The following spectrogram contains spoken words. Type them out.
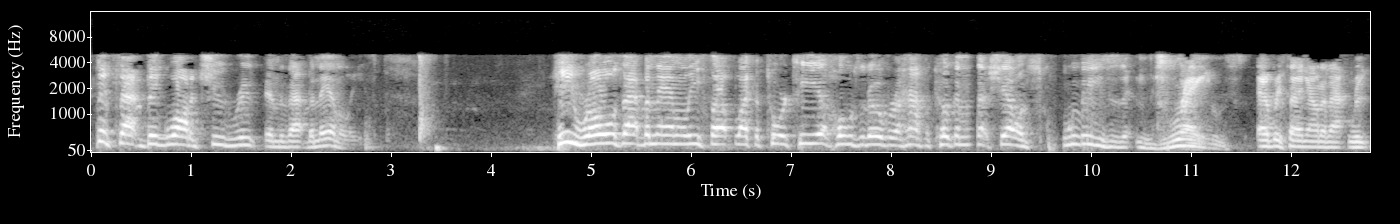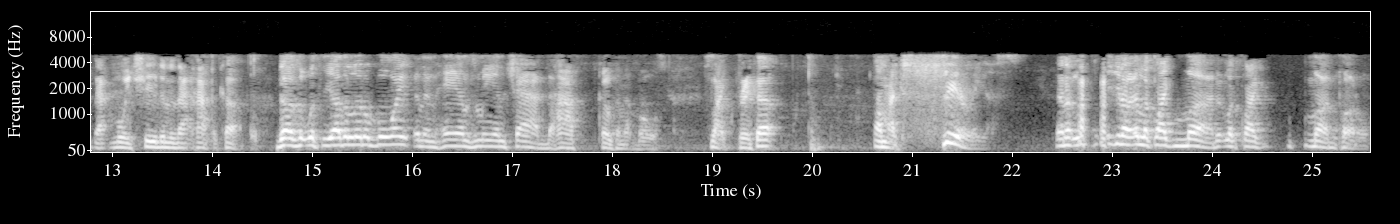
spits that big wad of chewed root into that banana leaf. He rolls that banana leaf up like a tortilla, holds it over a half a coconut shell, and squeezes it and drains everything out of that root that boy chewed into that half a cup. Does it with the other little boy, and then hands me and Chad the half coconut bowls. It's like, drink up. I'm like, serious. And it, looked- you know, it looked like mud. It looked like mud puddle.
